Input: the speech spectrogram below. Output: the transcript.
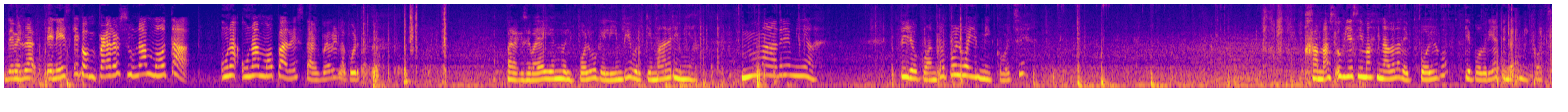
De verdad, tenéis que compraros una mota. Una, una mopa de estas. Voy a abrir la puerta para que se vaya yendo el polvo que limpie porque madre mía, madre mía. Pero ¿cuánto polvo hay en mi coche? Jamás hubiese imaginado la de polvo que podría tener mi coche.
